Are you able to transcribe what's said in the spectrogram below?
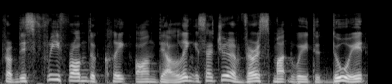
from this free form to click on their link. It's actually a very smart way to do it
